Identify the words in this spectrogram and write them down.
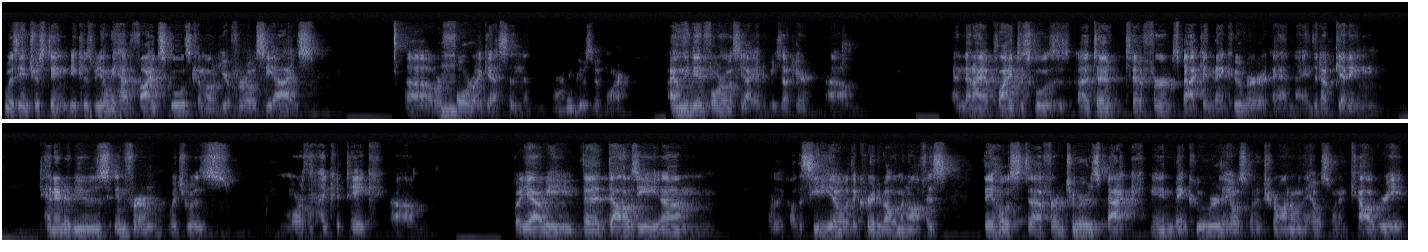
was interesting because we only had five schools come out here for OCIs, uh, or Hmm. four, I guess. And then I think it was a bit more. I only did four OCI interviews out here. Um, and then I applied to schools, uh, to, to firms back in Vancouver and I ended up getting 10 interviews in firm, which was more than I could take. Um, but yeah, we, the Dalhousie, um, what are they called? The CDO, the Career Development Office, they host uh, firm tours back in Vancouver. They host one in Toronto and they host one in Calgary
